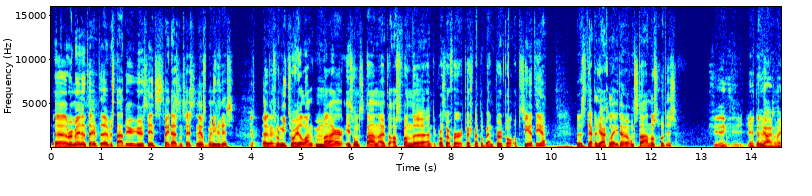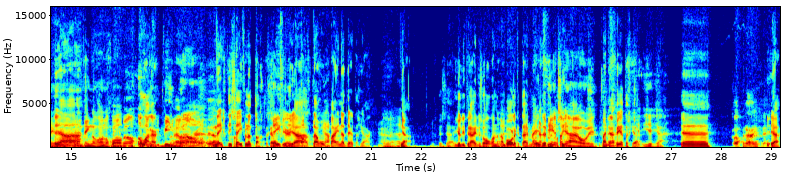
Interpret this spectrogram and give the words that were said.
Eh Remain Untamed bestaat nu sinds 2016, als ik me niet vergis. Ja. Eh, dat is nog niet zo heel lang, maar is ontstaan uit de as van de, de crossover trash metal band Brutal Obscenity. Hè? Dat is 30 jaar geleden ontstaan, als het goed is. Jeetje, 30 jaar geleden. Ja. Ik denk nog wel, nog wel. Al langer. minimaal. 1987 heb ik hier. Ja, 87, daarom. ja. Bijna 30 jaar. Ja. Dus eh, jullie draaien dus al een, een behoorlijke tijd mee. Bijna in de 40 metal scene. jaar alweer. Bijna 40 jaar. Ja, ja. Kappen naar je zeg. ja.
